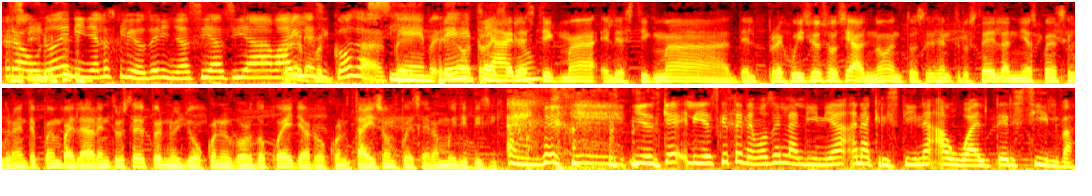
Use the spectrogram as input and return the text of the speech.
Pero a uno de niña, los colegios de niñas sí hacía bailes Bueno, y cosas. Siempre, Pero otra vez el claro. estigma, el estigma del prejuicio social, ¿no? Entonces entre ustedes las niñas pueden seguramente pueden bailar entre ustedes, pero no yo con el gordo Cuellar o con Tyson, pues era muy difícil. y es que y es que tenemos en la línea Ana Cristina a Walter Silva,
